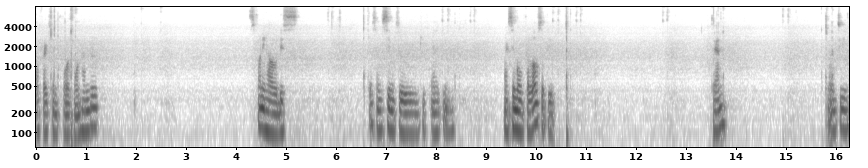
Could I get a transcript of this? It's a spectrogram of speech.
attraction force 100. It's funny how this doesn't seem to give anything maximum velocity 10 20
